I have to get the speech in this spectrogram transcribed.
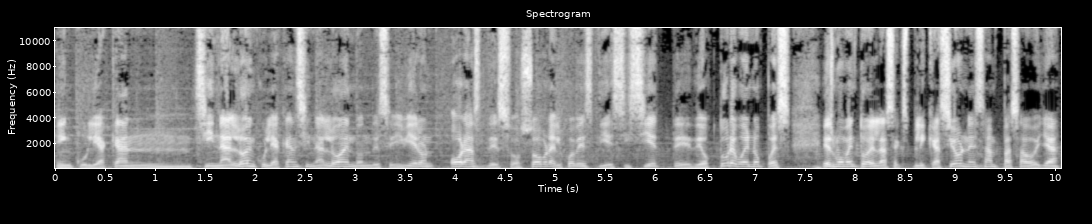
en Culiacán, Sinaloa, en Culiacán, Sinaloa, en donde se vivieron horas de zozobra el jueves 17 de octubre. Bueno, pues es momento de las explicaciones. Han pasado ya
